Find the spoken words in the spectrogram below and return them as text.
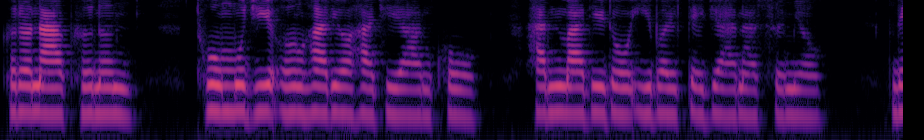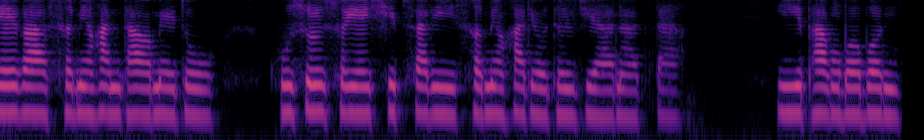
그러나 그는 도무지 응하려 하지 않고 한마디도 입을 떼지 않았으며 내가 서명한 다음에도 구술서에 쉽사리 서명하려 들지 않았다. 이 방법은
